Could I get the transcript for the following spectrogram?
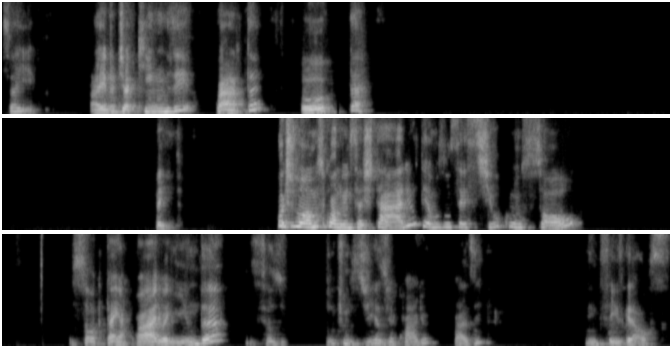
isso aí. Aí no dia 15, quarta, opa, feito. Continuamos com a lua em Sagitário, temos um sextil com o Sol, o Sol que está em Aquário ainda, seus últimos dias de aquário, quase, 26 graus.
